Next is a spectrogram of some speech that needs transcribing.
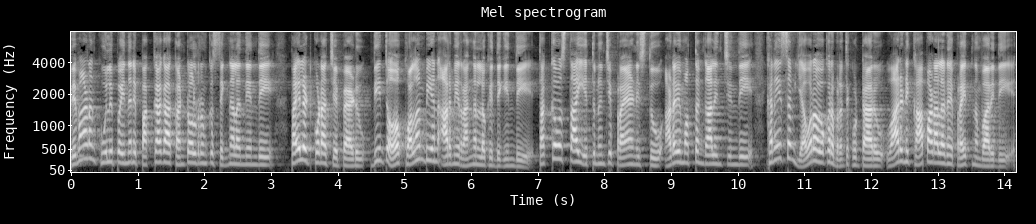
విమానం కూలిపోయిందని పక్కాగా కంట్రోల్ రూమ్కు సిగ్నల్ అందింది. పైలట్ కూడా చెప్పాడు. దీంతో కొలంబియన్ ఆర్మీ రంగంలోకి దిగింది. తక్కువ స్థాయి ఎత్తు నుంచి ప్రయాణిస్తూ అడవి మొత్తం గాలించింది. కనీసం ఎవరో ఒకరు బ్రతికుంటారు. వారిని కాపాడాలనే ప్రయత్నం వారిది.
